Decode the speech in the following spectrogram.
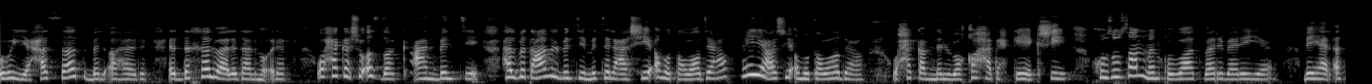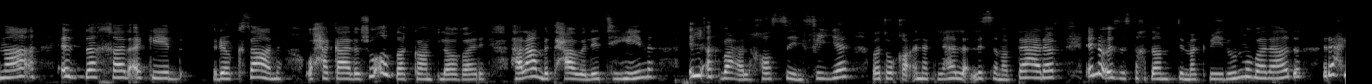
وهي حست بالقهر اتدخل والدها المقرف وحكى شو قصدك عن بنتي؟ هل بتعامل بنتي مثل عشيقة متواضعة؟ هي عشيقة متواضعة وحكى من الوقاحة تحكي هيك شي خصوصا من قوات بربرية. بهالأثناء اتدخل أكيد روكسان وحكى له شو قصدك كونت لوفر؟ هل عم بتحاول تهين الأتباع الخاصين فيا بتوقع أنك لهلأ لسه ما بتعرف إنه إذا استخدمت بدون مبالاة رح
